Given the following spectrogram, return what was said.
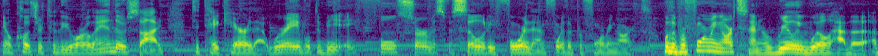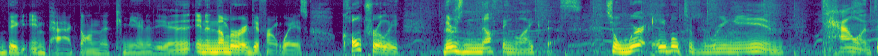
you know closer to the Orlando side to take care of that. We're able to be a full service facility for them for the performing arts. Well, the Performing Arts Center really will have a, a big impact on the community in, in a number of different ways. Culturally, there's nothing like this. So we're able to bring in talent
